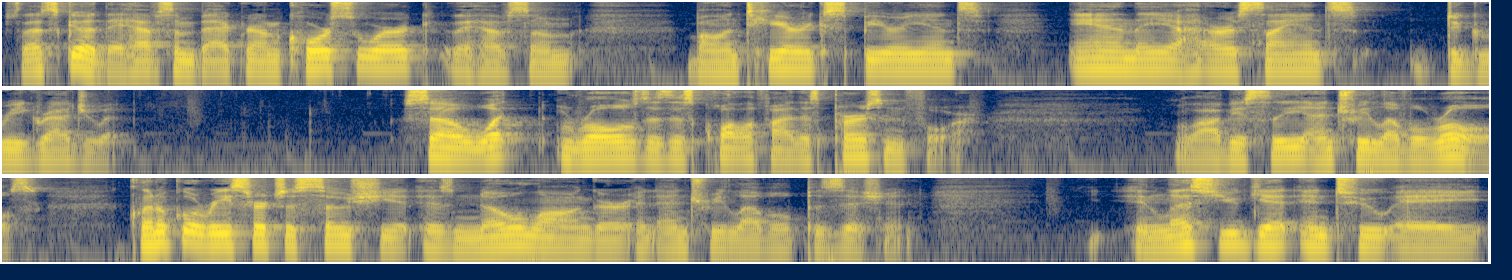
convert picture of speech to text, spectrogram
So that's good. They have some background coursework, they have some volunteer experience, and they are a science degree graduate. So, what roles does this qualify this person for? Well, obviously, entry level roles. Clinical research associate is no longer an entry level position. Unless you get into a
